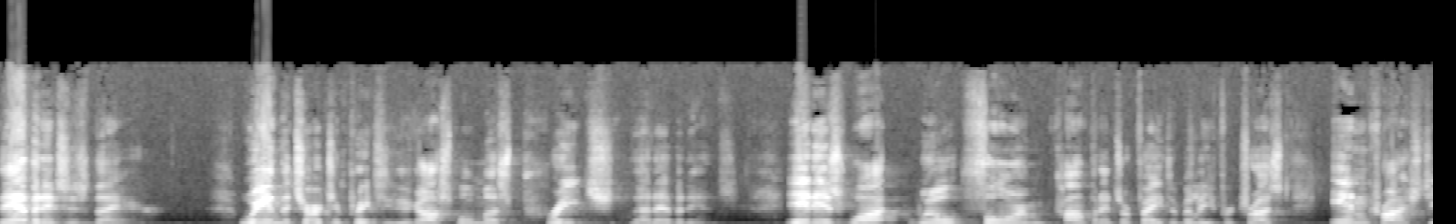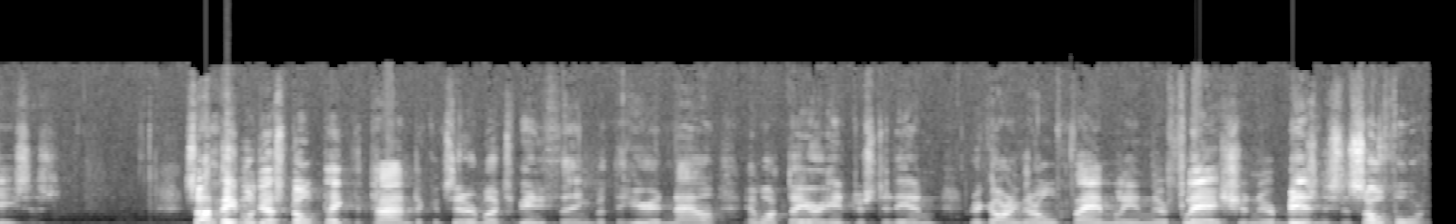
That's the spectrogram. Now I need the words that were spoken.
The evidence is there. We in the church and preaching the gospel must preach that evidence. It is what will form confidence or faith or belief or trust in Christ Jesus. Some people just don't take the time to consider much of anything but the here and now and what they are interested in regarding their own family and their flesh and their business and so forth.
